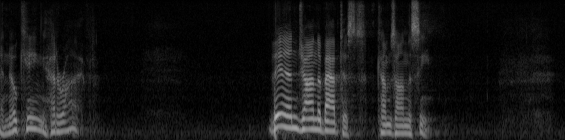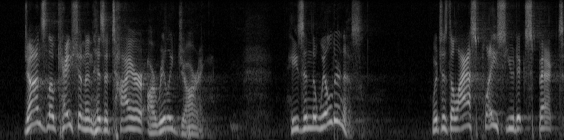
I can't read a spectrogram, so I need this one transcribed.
and no king had arrived. Then John the Baptist comes on the scene. John's location and his attire are really jarring. He's in the wilderness, which is the last place you'd expect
